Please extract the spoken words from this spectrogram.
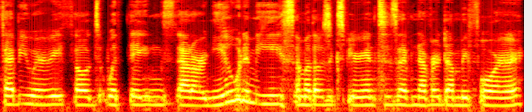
February filled with things that are new to me, some of those experiences I've never done before.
